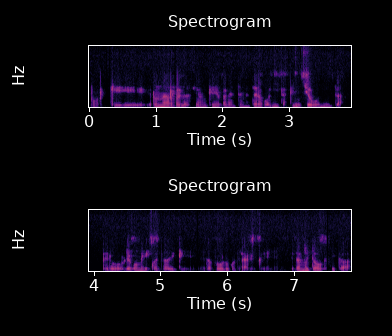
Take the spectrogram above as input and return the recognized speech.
Porque era una relación que aparentemente era bonita, que inició bonita, pero luego me di cuenta de que era todo lo contrario, que era muy tóxica,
